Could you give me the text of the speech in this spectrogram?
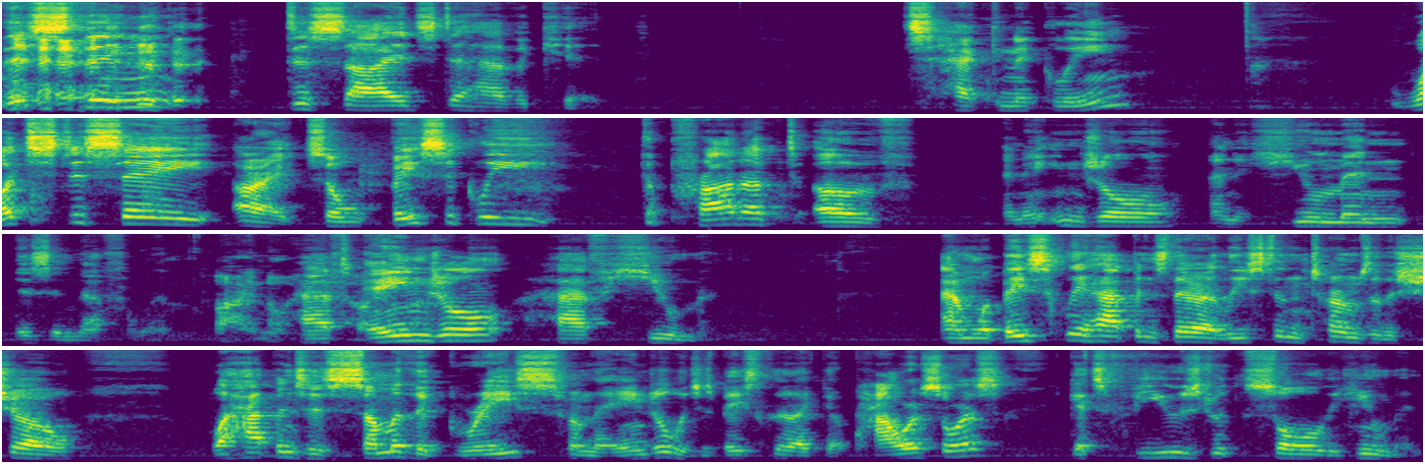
this thing decides to have a kid. Technically, what's to say? All right, so basically, the product of an angel and a human is a Nephilim. I know. Half angel, half human. And what basically happens there, at least in terms of the show, what happens is some of the grace from the angel, which is basically like their power source, gets fused with the soul of the human.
